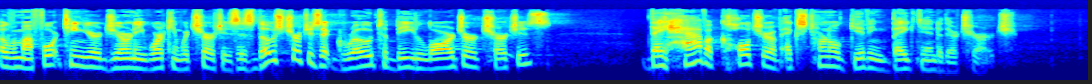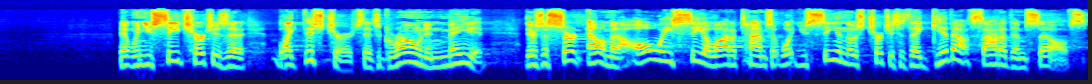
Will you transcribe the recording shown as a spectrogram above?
over my 14 year journey working with churches is those churches that grow to be larger churches, they have a culture of external giving baked into their church. That when you see churches that, like this church that's grown and made it, there's a certain element. I always see a lot of times that what you see in those churches is they give outside of themselves.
